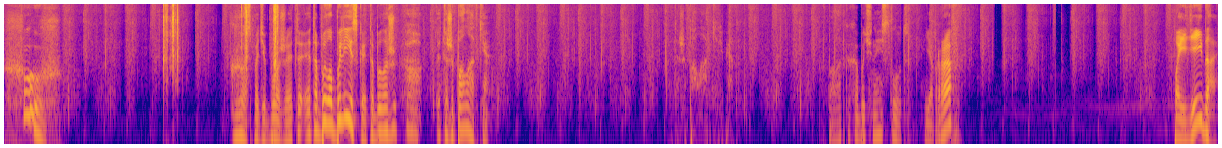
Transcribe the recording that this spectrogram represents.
Фух. Господи боже, это, это было близко, это было же... Же палатки. Это же палатки, ребят. Палатках обычно есть лут. Я прав? По идее, да.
